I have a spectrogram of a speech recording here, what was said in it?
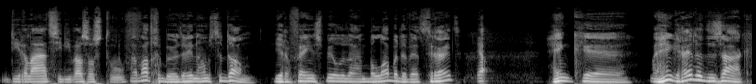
die relatie die was al stroef. Maar wat gebeurde er in Amsterdam? Heerenveen speelde daar een belabberde wedstrijd. Ja. Henk, eh, maar Henk redde de zaak.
